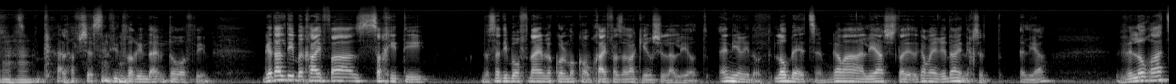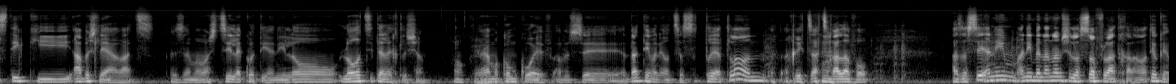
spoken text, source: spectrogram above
על אף שעשיתי דברים די מטורפים. גדלתי בחיפה, שחיתי, נסעתי באופניים לכל מקום, חיפה זה רק עיר של עליות, אין ירידות, לא בעצם, גם העלייה, גם הירידה היא נחשבת עלייה. ולא רצתי כי אבא שלי היה רץ, וזה ממש צילק אותי, אני לא, לא רציתי ללכת לשם. Okay. אוקיי. היה מקום כואב, אבל כשידעתי אם אני רוצה לעשות טריאטלון, הריצה צריכה לבוא. אז עשי, אני, אני בן אדם של הסוף להתחלה, אמרתי, אוקיי,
